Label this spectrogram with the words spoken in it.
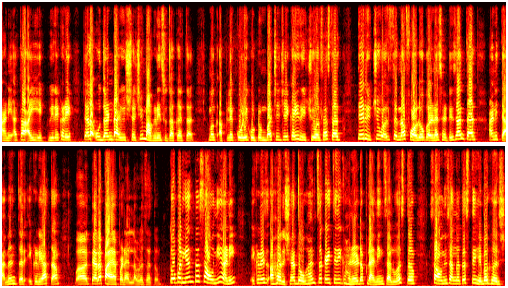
आणि आता आई एकविरेकडे त्याला उदंड आयुष्याची मागणी सुद्धा करतात. मग आपल्या कोळी कुटुंबाचे जे काही रिच्युअल्स असतात ते रिच्युअल्स त्यांना फॉलो करण्यासाठी सांगतात आणि त्यानंतर इकडे आता त्याला पाया पडायला लावलं जातं. तोपर्यंत सावनी आणि इकडे हर्ष या दोघांचं काहीतरी घाणेरडं प्लॅनिंग चालू असतं. सावनी सांगत असते हे बघ हर्ष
